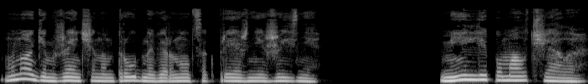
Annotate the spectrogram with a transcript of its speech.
многим женщинам трудно вернуться к прежней жизни. Милли помолчала.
